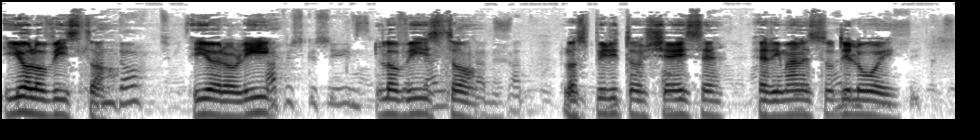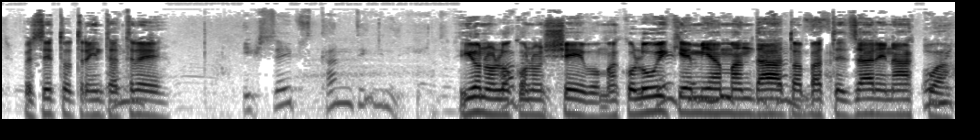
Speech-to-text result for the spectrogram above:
Io l'ho visto io ero lì, l'ho visto, lo Spirito scese e rimane su di lui. Versetto 33. Io non lo conoscevo, ma colui che mi ha mandato a battezzare in acqua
